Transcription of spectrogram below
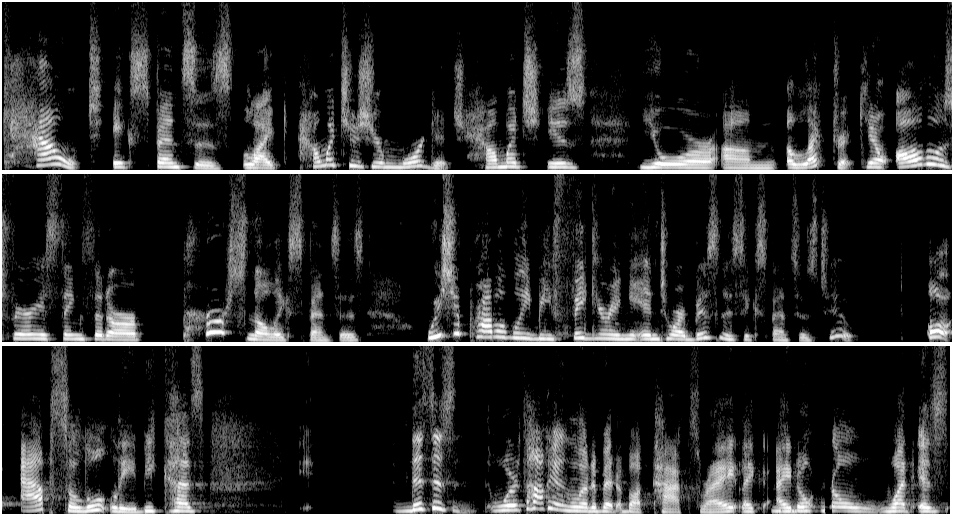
count expenses like how much is your mortgage? How much is your um, electric? You know all those various things that are personal expenses we should probably be figuring into our business expenses too. Oh absolutely because this is we're talking a little bit about tax right like mm-hmm. i don't know what is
